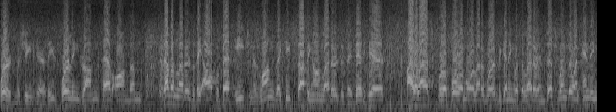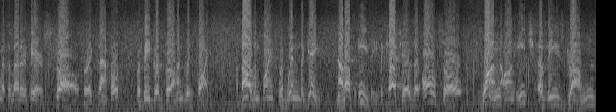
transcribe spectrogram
word machine here. These whirling drums have on them seven letters of the alphabet each, and as long as they keep stopping on letters as they did here, I will ask for a four or more letter word beginning with the letter in this window and ending with the letter here. Straw, for example, would be good for a hundred points. A thousand points would win the game. Now that's easy. The catch is that also one on each of these drums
